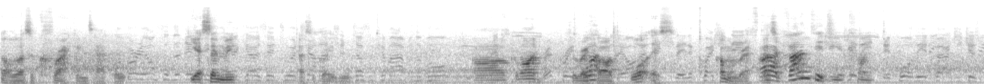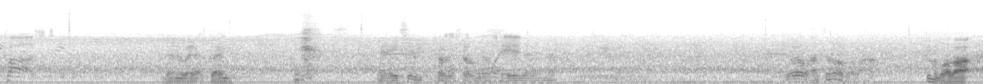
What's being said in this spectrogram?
Oh, that's a cracking tackle. Very Yeah, send me. defender goes into a That's a great challenge and ball. doesn't come out with the ball. Oh, come on. It's a red What? card. What is? Come on, ref. That's, advantage, you cunt. Before the advantage is passed. I don't know where that's going. Yeah, he should probably throw me off here there and. Well, I don't know about that. Don't know about that.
